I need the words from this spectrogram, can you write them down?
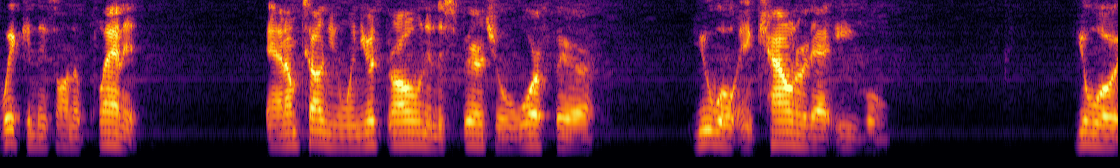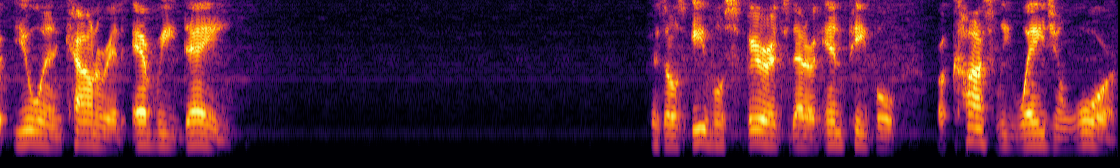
wickedness on the planet. And I'm telling you, when you're thrown into spiritual warfare, you will encounter that evil. You will you will encounter it every day. Because those evil spirits that are in people are constantly waging war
